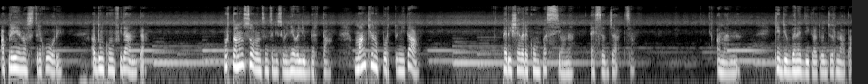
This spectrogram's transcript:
aprire i nostri cuori ad un confidente. Porta non solo un senso di sollievo e libertà, ma anche un'opportunità per ricevere compassione e saggezza. Amen. Che Dio benedica la tua giornata.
